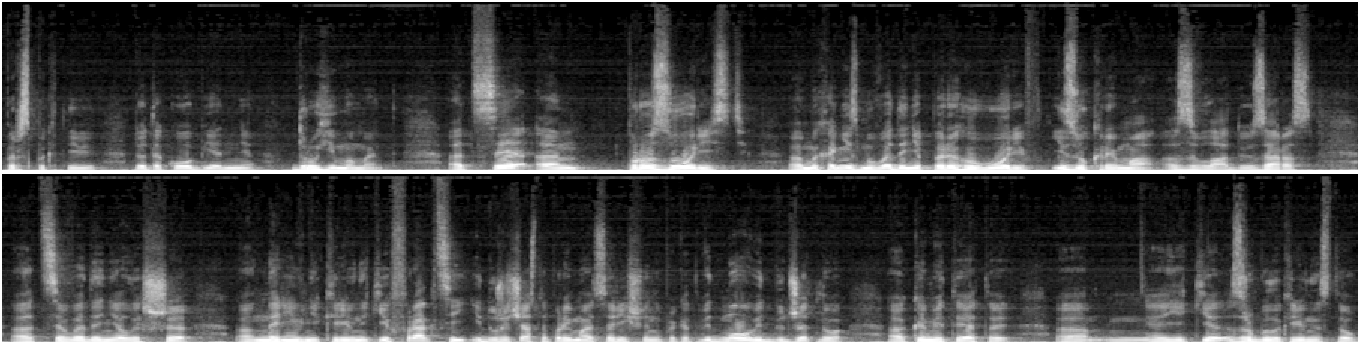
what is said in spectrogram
перспективі до такого об'єднання. Другий момент це ем, прозорість механізму ведення переговорів і, зокрема, з владою. Зараз е, це ведення лише е, на рівні керівників фракцій, і дуже часто приймаються рішення, наприклад, відмови від бюджетного е, комітету, е, які зробили керівництво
